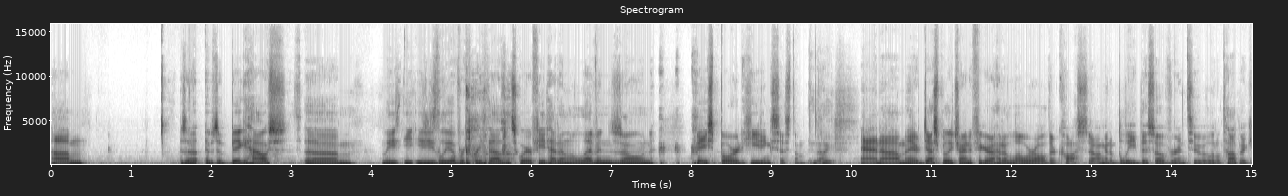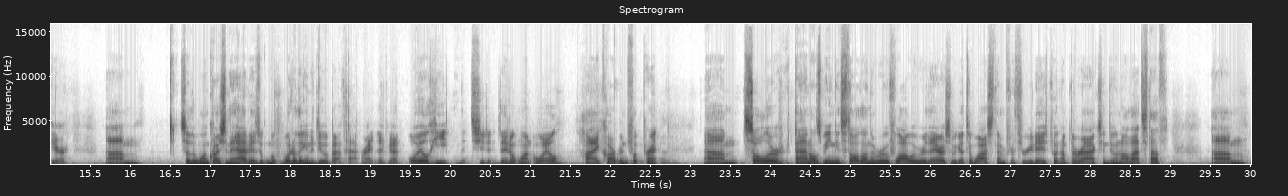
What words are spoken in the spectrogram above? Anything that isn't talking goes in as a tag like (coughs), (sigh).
um, it, was a, it was a big house, um, e- easily over 3,000 square feet, had an 11 zone baseboard heating system. Nice. And um, they're desperately trying to figure out how to lower all their costs. So I'm going to bleed this over into a little topic here. Um, so the one question they have is, what are they going to do about that? Right? They've got oil heat. They don't want oil, high carbon footprint. Um, solar panels being installed on the roof while we were there, so we got to watch them for three days, putting up the racks and doing all that stuff. Um,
